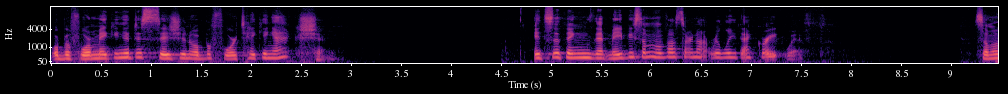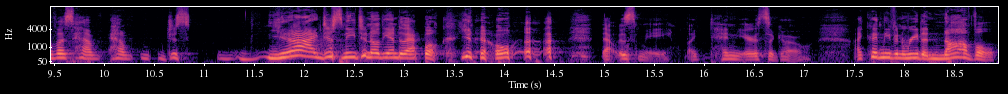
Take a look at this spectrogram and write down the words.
or before making a decision or before taking action. It's the thing that maybe some of us are not really that great with. Some of us have, have just, yeah, I just need to know the end of that book, you know? that was me like 10 years ago. I couldn't even read a novel.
